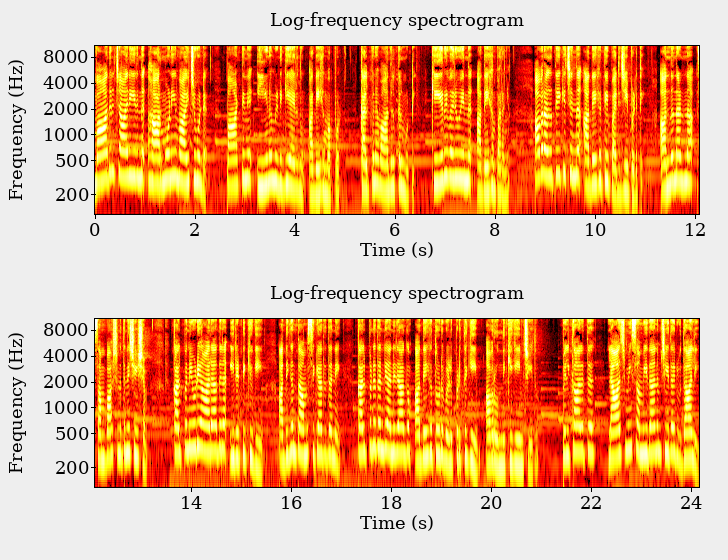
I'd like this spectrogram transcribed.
വാതിൽ ചാരിയിരുന്ന് ഹാർമോണിയം വായിച്ചുകൊണ്ട് പാട്ടിന് ഈണമിടുകയായിരുന്നു അദ്ദേഹം അപ്പോൾ. കൽപ്പന വാതിൽക്കൽ മുട്ടി. കീറി വരൂ എന്ന് അദ്ദേഹം പറഞ്ഞു. അവർ അകത്തേക്ക് ചെന്ന് അദ്ദേഹത്തെ പരിചയപ്പെടുത്തി. അന്ന് നടന്ന സംഭാഷണത്തിന് ശേഷം കൽപ്പനയുടെ ആരാധന ഇരട്ടിക്കുകയും അധികം താമസിക്കാതെ തന്നെ കൽപ്പന തന്റെ അനുരാഗം അദ്ദേഹത്തോട് വെളിപ്പെടുത്തുകയും അവർ ഒന്നിക്കുകയും ചെയ്തു. പിൽക്കാലത്ത് ലാജ്മി സംവിധാനം ചെയ്ത രുദാലി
